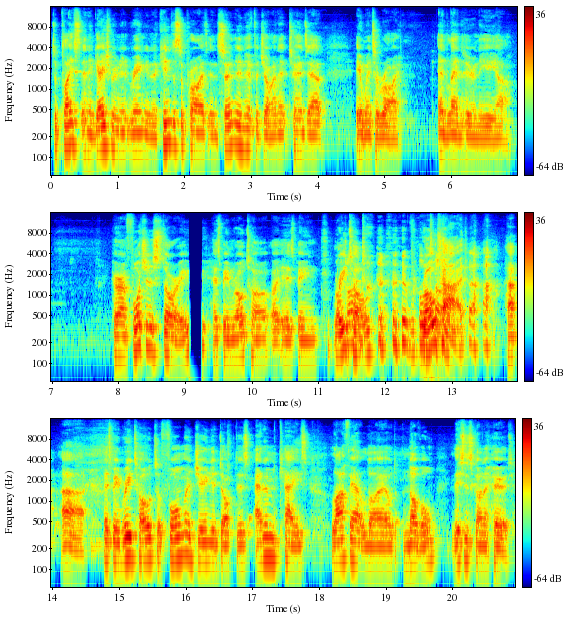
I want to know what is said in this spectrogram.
to place an engagement ring in a Kinder Surprise and insert it in her vagina. It turns out it went awry and landed her in the ER. Her unfortunate story has been to- uh, has been retold. Roll tide. Tide. Ha, has been retold to former junior doctors Adam Kay's laugh out loud novel "This Is Gonna Hurt."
